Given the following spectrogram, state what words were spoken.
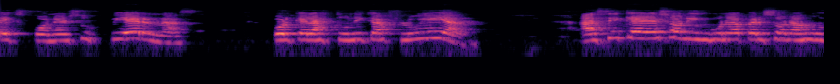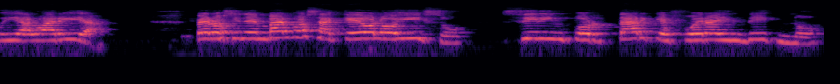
exponer sus piernas, porque las túnicas fluían. Así que eso ninguna persona judía lo haría. Pero sin embargo, Saqueo lo hizo sin importar que fuera indigno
